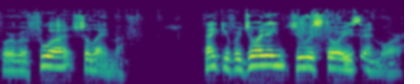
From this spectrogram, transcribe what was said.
for Refuah Shalema. Thank you for joining Jewish Stories and More.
